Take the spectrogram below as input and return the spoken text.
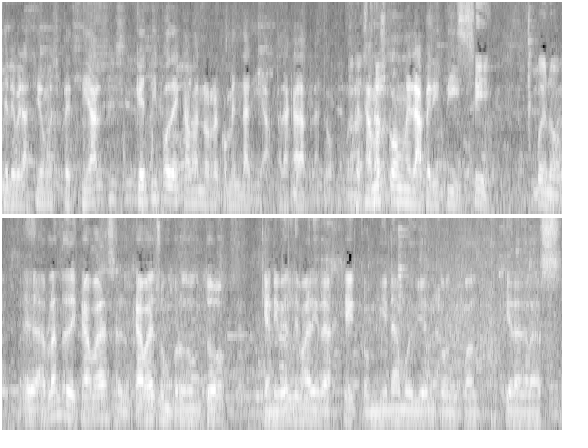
celebración especial, ¿qué tipo de cava nos recomendaría para cada plato? Empezamos con el aperitivo. Sí, bueno, eh, hablando de cavas, el cava es un producto que a nivel de maridaje combina muy bien con cualquiera de las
